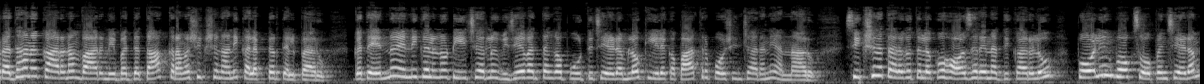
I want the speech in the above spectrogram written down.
ప్రధాన కారణం వారి నిబద్ధత క్రమశిక్షణ అని కలెక్టర్ తెలిపారు. గత ఎన్నో ఎన్నికలను టీచర్లు విజయవంతంగా పూర్తి చేయడంలో కీలక పాత్ర పోషించారని అన్నారు. శిక్షణ తరగతులకు హాజరైన అధికారులు పోలింగ్ బాక్స్ ఓపెన్ చేయడం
